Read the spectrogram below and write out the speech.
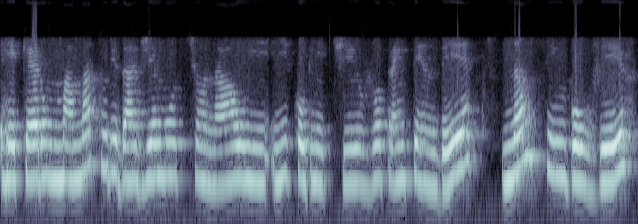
requer uma maturidade emocional e, e cognitiva para entender, não se envolver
